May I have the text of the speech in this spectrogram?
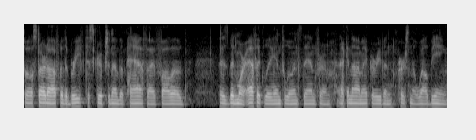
So I'll start off with a brief description of the path I've followed that has been more ethically influenced than from economic or even personal well being.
